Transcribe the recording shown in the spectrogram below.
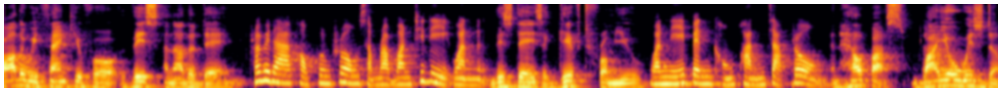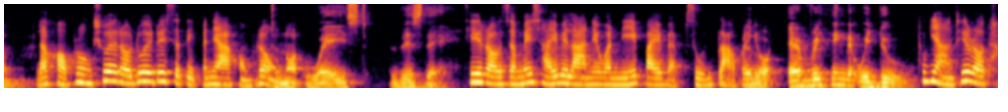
Father, we thank you for this another day. พระบิดาขอบคุณพระองค์สำหรับวันที่ดีอีกวันหนึ่ง This day is a gift from you วันนี้เป็นของขวัญจากพระองค์ and help us by your wisdom และขอพระองค์ช่วยเราด้วยด้วยสติปัญญาของพระอง to ค์ not waste this day. ที่เราจะไม่ใช้เวลาในวันนี้ไปแบบศูนย์เปล่าประ That โยช Lord, น์ everything that we do ทุกอย่างที่เราท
